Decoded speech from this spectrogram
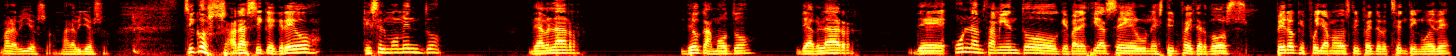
Maravilloso, maravilloso. Chicos, ahora sí que creo que es el momento de hablar de Okamoto, de hablar de un lanzamiento que parecía ser un Street Fighter 2, pero que fue llamado Street Fighter 89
